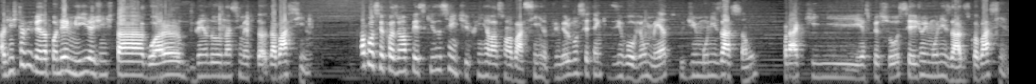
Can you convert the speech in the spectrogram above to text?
A gente está vivendo a pandemia, a gente está agora vendo o nascimento da, da vacina. Para você fazer uma pesquisa científica em relação à vacina, primeiro você tem que desenvolver um método de imunização para que as pessoas sejam imunizadas com a vacina.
